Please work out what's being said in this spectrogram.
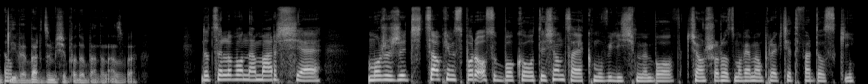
chwytliwe. Bardzo mi się podoba ta nazwa. Docelowo na Marsie może żyć całkiem sporo osób, bo około tysiąca, jak mówiliśmy, bo wciąż rozmawiamy o projekcie Twardowski.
